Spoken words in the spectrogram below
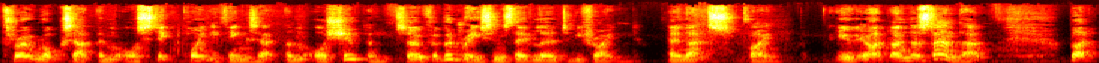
throw rocks at them or stick pointy things at them or shoot them. So for good reasons, they've learned to be frightened and that's fine. You understand that. But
